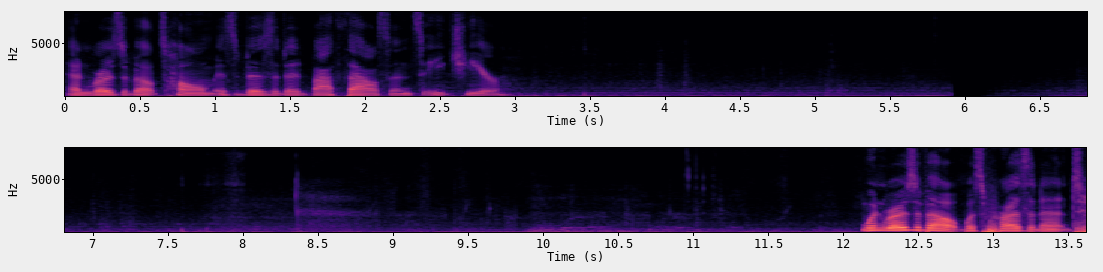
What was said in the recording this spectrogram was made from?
and Roosevelt's home is visited by thousands each year. When Roosevelt was president,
